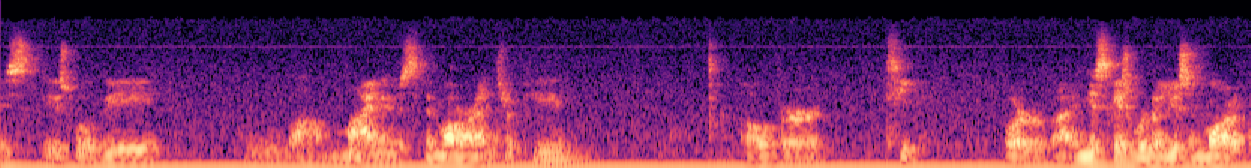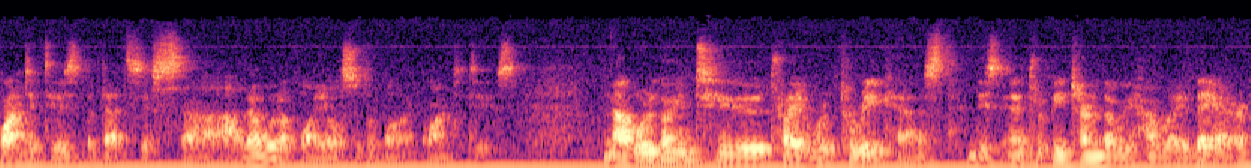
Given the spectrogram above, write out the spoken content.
is this will be uh, minus the molar entropy over T. Or uh, in this case, we're not using molar quantities, but that's just, uh, that would apply also to molar quantities. Now we're going to try to, recast this entropy term that we have right there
